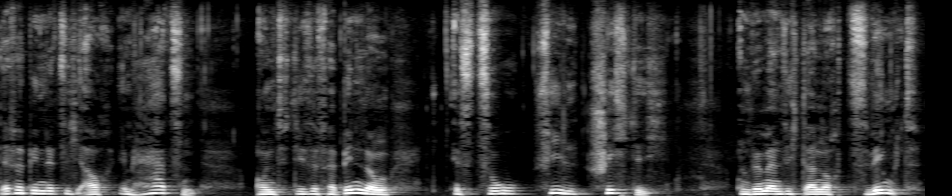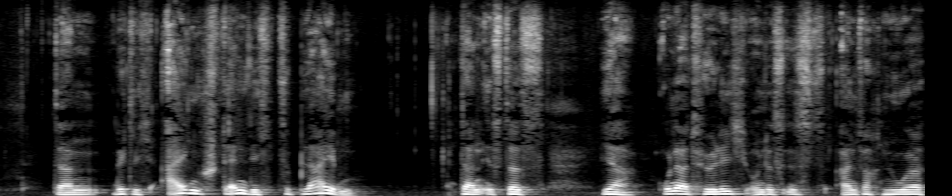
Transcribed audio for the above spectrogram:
der verbindet sich auch im Herzen. Und diese Verbindung ist so vielschichtig. Und wenn man sich dann noch zwingt, dann wirklich eigenständig zu bleiben, dann ist das ja unnatürlich und es ist einfach nur,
